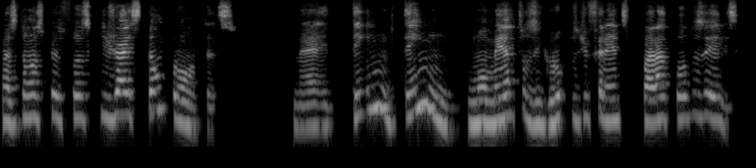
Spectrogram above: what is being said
mas estão as pessoas que já estão prontas, né? Tem tem momentos e grupos diferentes para todos eles.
